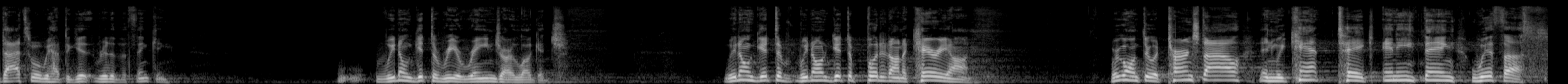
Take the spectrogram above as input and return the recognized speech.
that's where we have to get rid of the thinking. We don't get to rearrange our luggage. We don't get to, we don't get to put it on a carry on. We're going through a turnstile and we can't take anything with us.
